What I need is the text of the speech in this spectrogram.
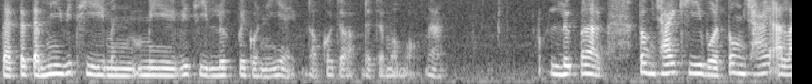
แต่แต่แต่มีวิธีมันมีวิธีลึกไปกว่านี้อีกเราก็จะเดี๋ยวจะมาบอกนะลึกมากต้องใช้คีย์เวิร์ดต้องใช้อะไร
